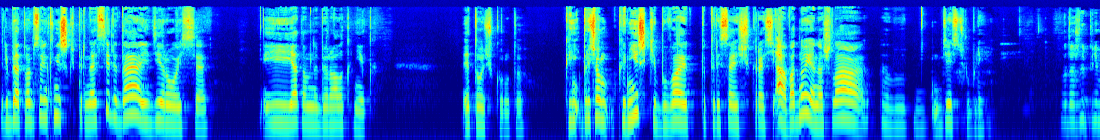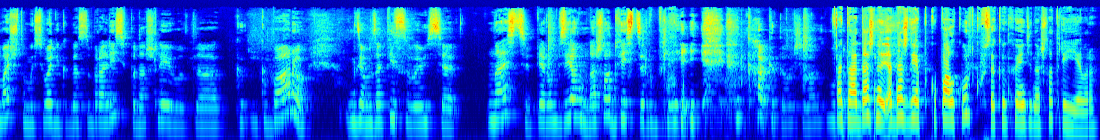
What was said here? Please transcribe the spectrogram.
Ребят, вам сегодня книжки приносили? Да, иди ройся. И я там набирала книг. Это очень круто. Причем книжки бывают потрясающе красивые. А, в одной я нашла э, 10 рублей. Вы должны понимать, что мы сегодня, когда собрались, подошли вот а, к, к бару, где мы записываемся, Настя первым делом нашла 200 рублей. Как это вообще возможно? А, да, однажды, однажды я покупала куртку в секонд-хенде, нашла 3 евро.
